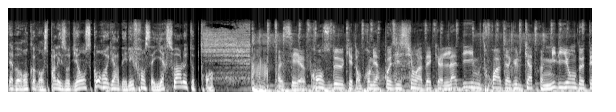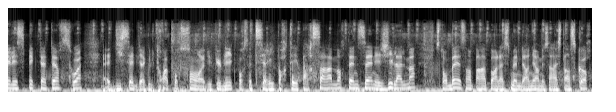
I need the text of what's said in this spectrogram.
D'abord, on commence par les audiences qu'ont regardé les Français hier soir, le top 3. C'est euh, France 2 qui est en première position avec euh, l'Abîme, 3,4 millions de téléspectateurs, soit 17,3% euh, du public pour cette série portée par Sarah Mortensen et Gilles Alma. C'est en baisse hein, par rapport à la semaine dernière, mais ça reste un score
